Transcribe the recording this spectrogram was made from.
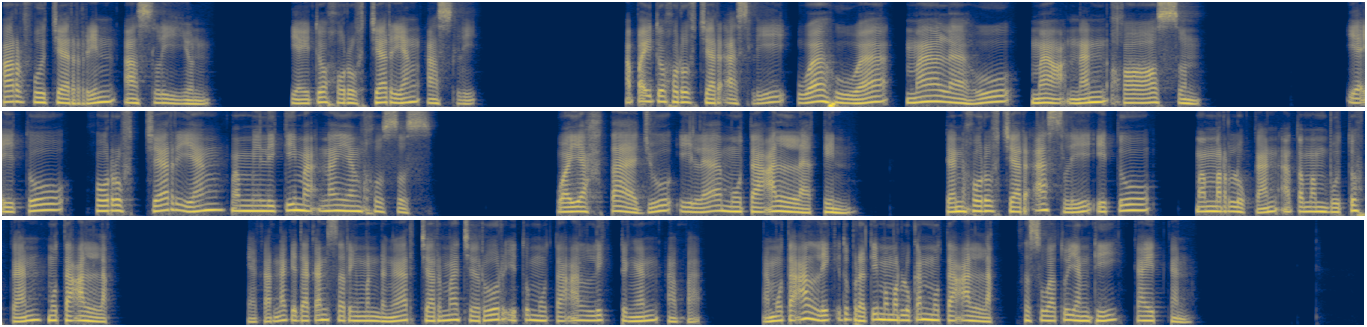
harfu jarrin asliyun, yaitu huruf jar yang asli. Apa itu huruf jar asli? Wa huwa ma lahu ma'nan khosun. Yaitu huruf jar yang memiliki makna yang khusus wa yahtaju ila muta'allaqin. Dan huruf jar asli itu memerlukan atau membutuhkan muta'allaq. Ya, karena kita kan sering mendengar jar majrur itu muta'alliq dengan apa? Nah, muta'alliq itu berarti memerlukan muta'allaq, sesuatu yang dikaitkan.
